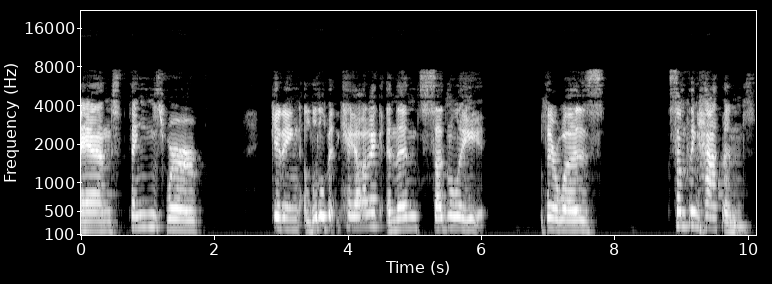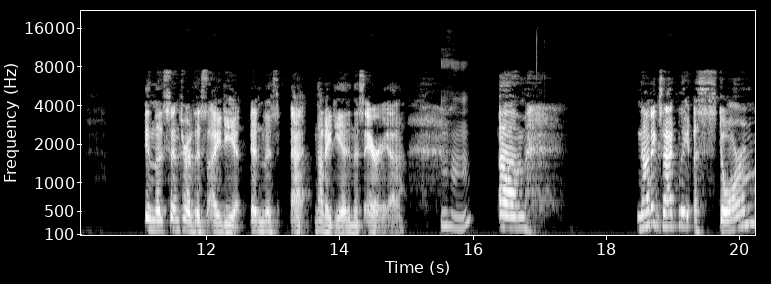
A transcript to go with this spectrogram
And things were getting a little bit chaotic, and then suddenly there was something happened in the center of this idea in this uh, not idea in this area mm-hmm. um not exactly a storm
